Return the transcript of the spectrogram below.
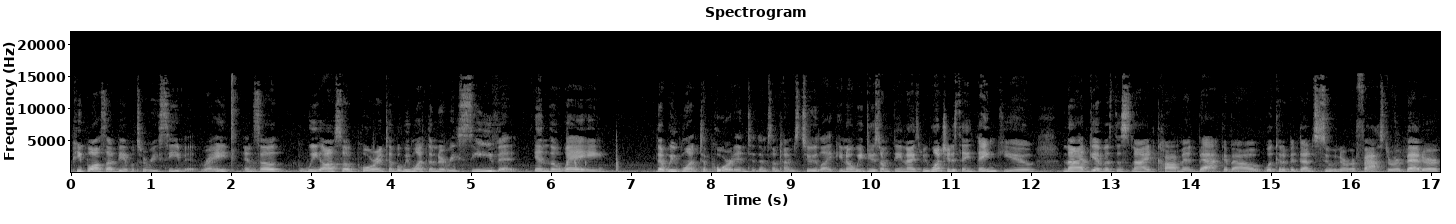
people also have to be able to receive it right and Mm. so we also pour into them but we want them to receive it in the way that we want to pour it into them sometimes too like you know we do something nice we want you to say thank you not give us the snide comment back about what could have been done sooner or faster or better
